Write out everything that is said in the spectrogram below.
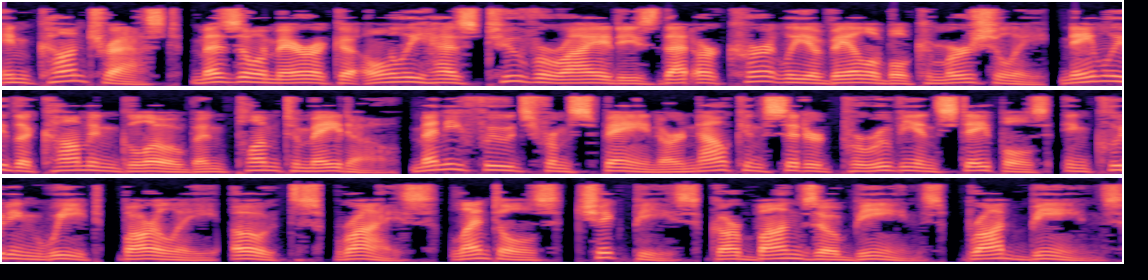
In contrast, Mesoamerica only has two varieties that are currently available commercially, namely the common globe and plum tomato. Many foods from Spain are now considered Peruvian staples, including wheat, barley, oats, rice, lentils, chickpeas, garbanzo beans, broad beans,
